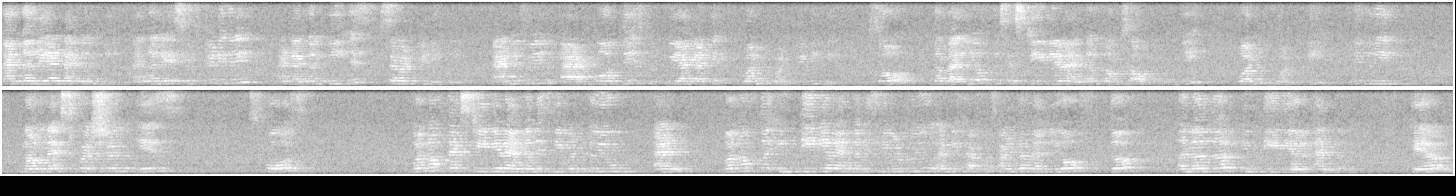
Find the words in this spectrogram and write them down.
angle A and angle B. Angle A is 50 degree and angle B is 70 degree and if we add both these we are getting 120 degree. So the value of this exterior angle comes out to be 120 degree. Now next question is suppose one of the exterior angle is given to you and one of the interior angle is given to you and you have to find the value of the another interior angle. Here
